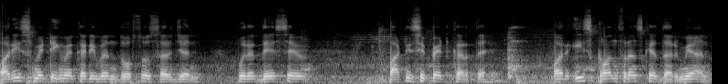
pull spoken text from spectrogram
और इस मीटिंग में करीबन 200 सर्जन पूरे देश से पार्टिसिपेट करते हैं और इस कॉन्फ्रेंस के दरमियान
